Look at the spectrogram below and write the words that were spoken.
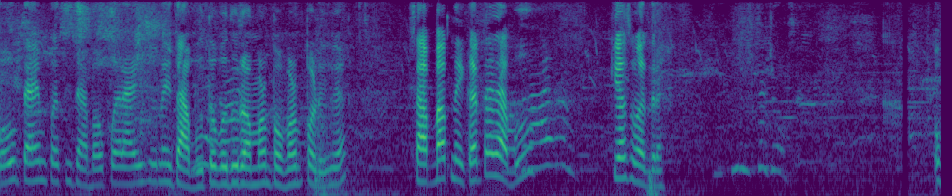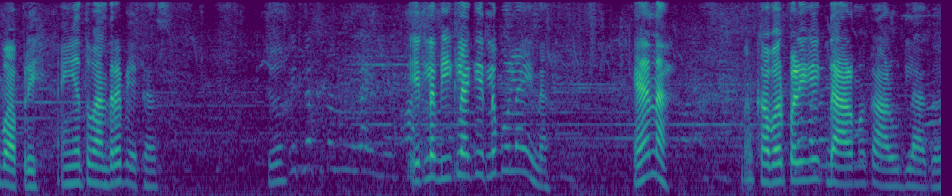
બહુ ટાઈમ પછી ધાબા ઉપર આવીશું નહીં, ધાબુ તો બધું રમણ ભમણ પડ્યું છે. સાપ બાપ નહીં કરતા ધાબુ? ક્યાં છે વાંદરા? ઓ બાપરે, અહીંયા તો વાંદરા બેઠા જો. એટલે બીક લાગે, એટલે બોલાય ને હે ને? મને ખબર પડી ગઈ કે દાળમાં કાળું જ લાગે.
